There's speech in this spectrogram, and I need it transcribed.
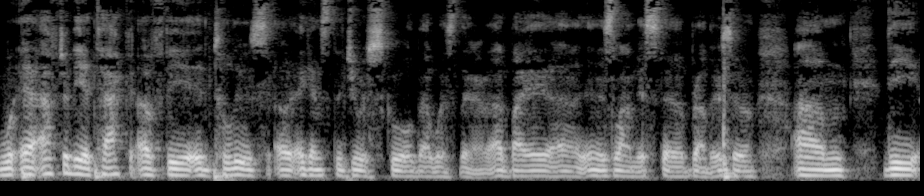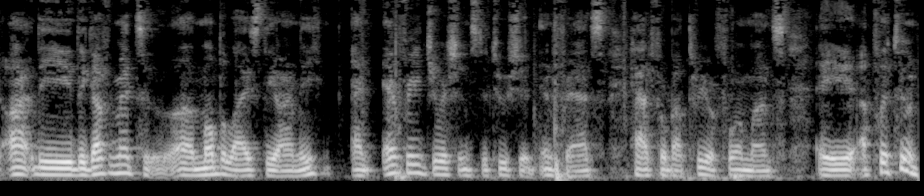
w- uh, after the attack of the in Toulouse uh, against the Jewish school that was there uh, by uh, an Islamist uh, brother. So um, the uh, the the government uh, mobilized the army. And every Jewish institution in France had for about three or four months a, a platoon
